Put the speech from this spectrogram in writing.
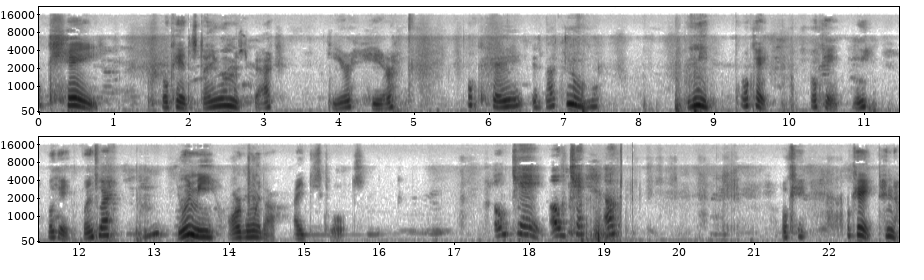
Okay. Okay, the study room is back. Here, here. Okay, it's back to normal. We need. Okay. Okay, we. Okay, Winslet, you and me are going to hide these clothes. Okay. Okay. Okay. Okay. Okay, Tina.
